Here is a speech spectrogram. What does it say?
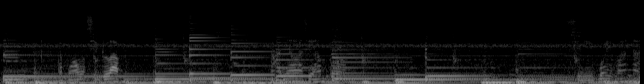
Ketemu sama si Gelap. Nanya lah si Ambon. Si Boy mana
